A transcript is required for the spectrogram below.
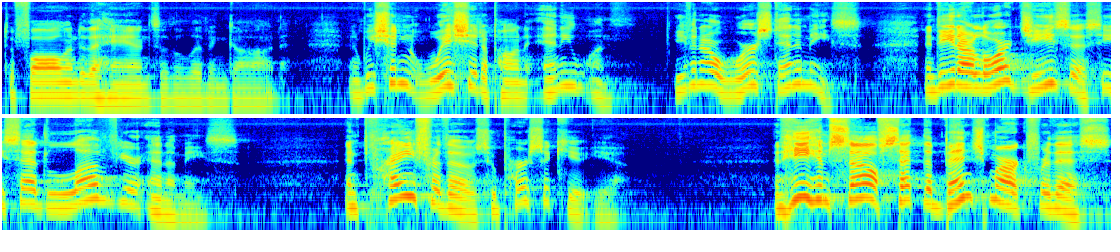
to fall into the hands of the living God. And we shouldn't wish it upon anyone, even our worst enemies. Indeed, our Lord Jesus, He said, Love your enemies and pray for those who persecute you. And He Himself set the benchmark for this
